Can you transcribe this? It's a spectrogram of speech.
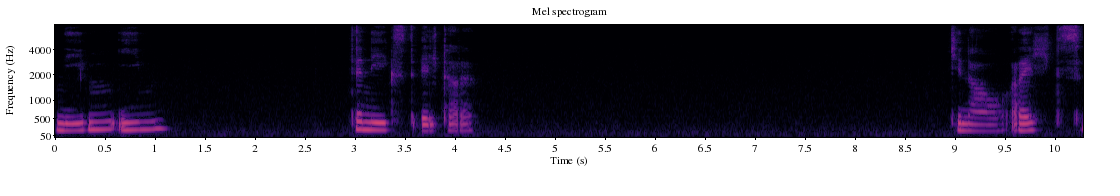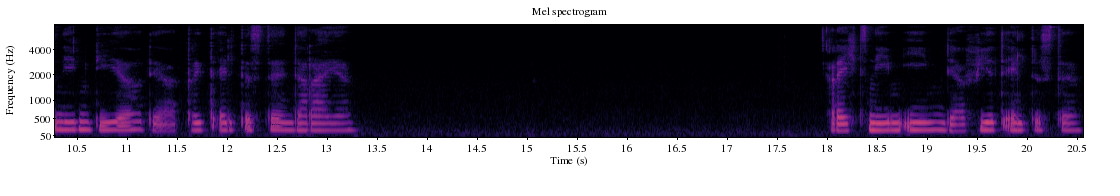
neben ihm der nächstältere. Genau, rechts neben dir, der drittälteste in der Reihe. Rechts neben ihm der viertälteste.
